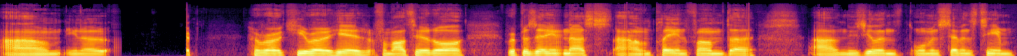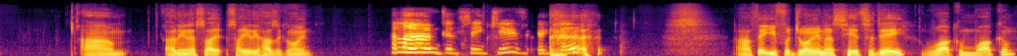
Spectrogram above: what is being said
Um, you know, heroic hero here from Aotearoa, representing us, um, playing from the um, New Zealand women's sevens team. Um, Alena Sa- Saili, how's it going? Hello, I'm good, thank you. Very good. Uh, thank you for joining us here today. Welcome, welcome.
